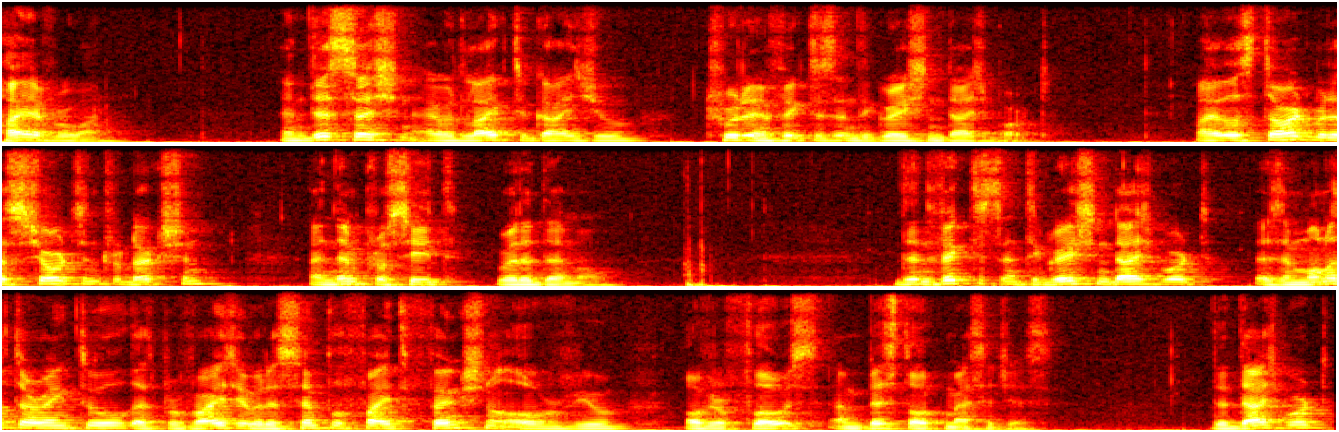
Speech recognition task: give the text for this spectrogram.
Hi everyone. In this session I would like to guide you through the Invictus integration dashboard. I will start with a short introduction and then proceed with a demo. The Invictus integration dashboard is a monitoring tool that provides you with a simplified functional overview of your flows and BizTalk messages. The dashboard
